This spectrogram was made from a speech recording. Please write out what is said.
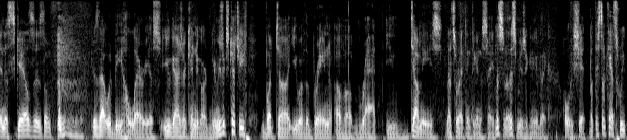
in a scale system, because that would be hilarious. You guys are kindergarten. Your music's catchy, but uh, you have the brain of a rat. You dummies. That's what I think they're gonna say. Listen to this music, and you'll be like, holy shit. But they still can't sweep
